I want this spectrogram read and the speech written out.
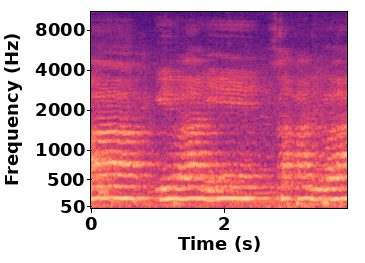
าอิวานิสัพพิวา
